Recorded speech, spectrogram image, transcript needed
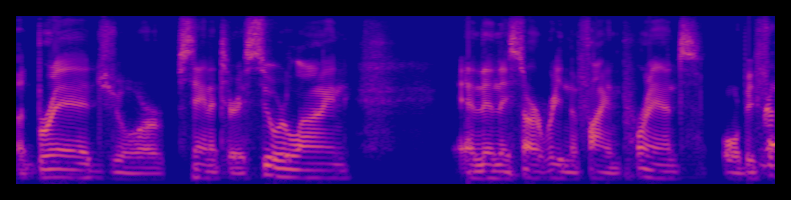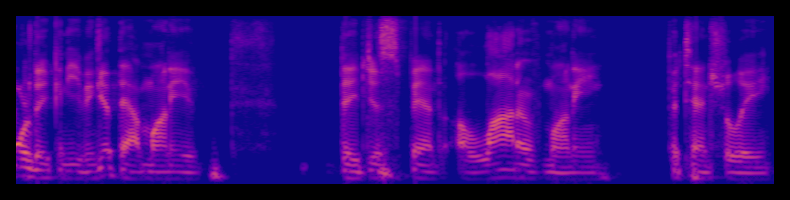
a bridge or sanitary sewer line and then they start reading the fine print or before they can even get that money they just spent a lot of money potentially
